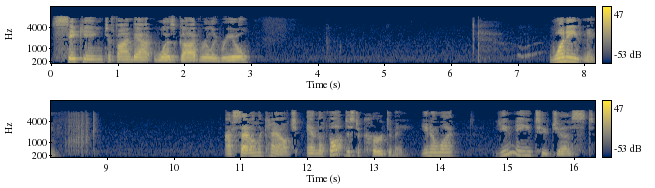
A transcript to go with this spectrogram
seeking to find out was God really real. One evening, I sat on the couch and the thought just occurred to me you know what? You need to just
